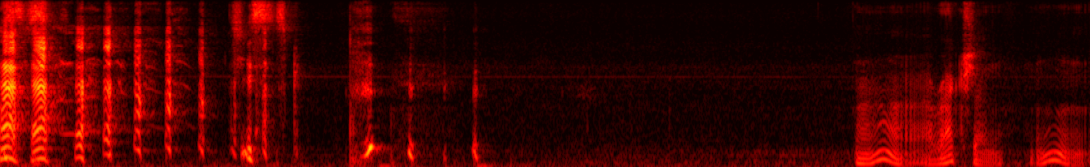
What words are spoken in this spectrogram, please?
Jesus. Christ. Oh, erection. Mm.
